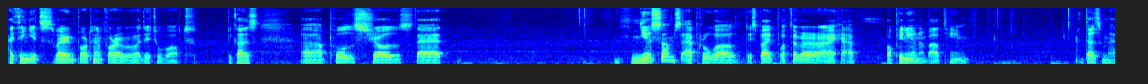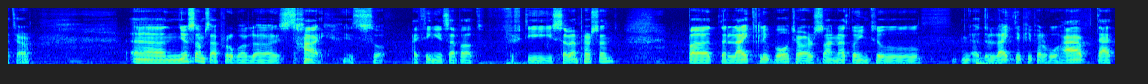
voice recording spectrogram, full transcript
I think it's very important for everybody to vote because uh, polls shows that Newsom's approval, despite whatever I have opinion about him, it doesn't matter. Uh, Newsom's approval uh, is high. It's so I think it's about fifty-seven percent, but the likely voters are not going to. Uh, the likely people who have that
